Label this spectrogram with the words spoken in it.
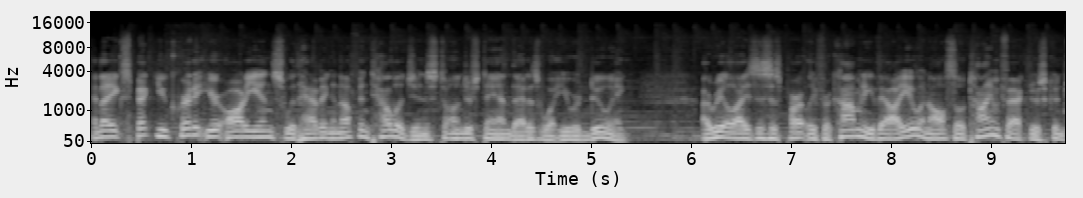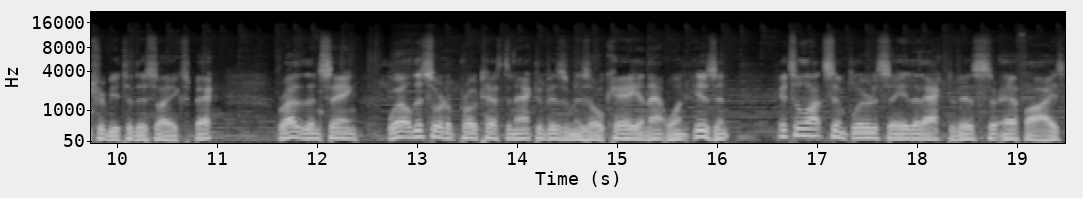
and I expect you credit your audience with having enough intelligence to understand that is what you are doing. I realize this is partly for comedy value, and also time factors contribute to this, I expect. Rather than saying, well, this sort of protest and activism is okay and that one isn't, it's a lot simpler to say that activists or FIs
